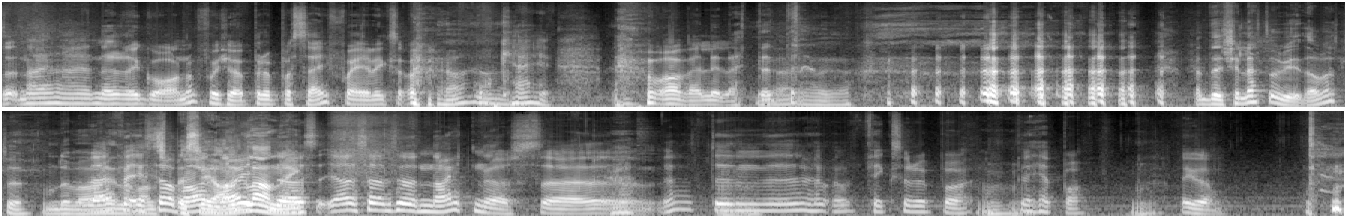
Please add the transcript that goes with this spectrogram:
Så, nei, nei, nei, det går an å få kjøpe det på Safeway, liksom. Ja, ja, OK. Det var veldig lettet. ja. Men det er ikke lett å vite, vet du, om det var Nei, en eller annen spesialblanding. Ja, så, så night nurse uh, ja, Den uh, fikser du på. Det er helt bra. Liksom.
